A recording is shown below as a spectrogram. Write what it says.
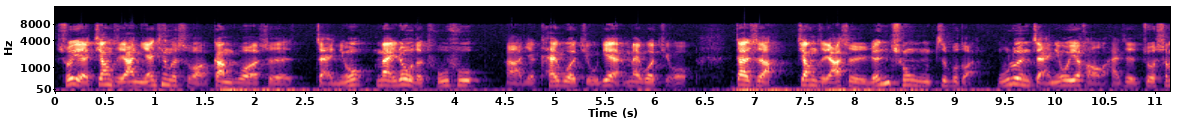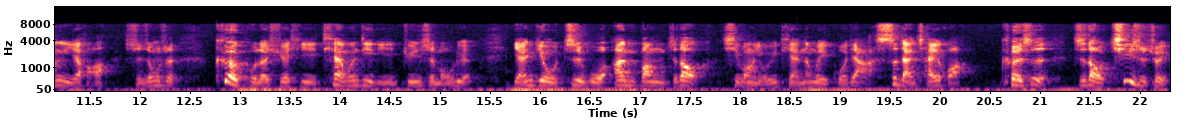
所以姜子牙年轻的时候干过是宰牛卖肉的屠夫啊，也开过酒店卖过酒。但是啊，姜子牙是人穷志不短，无论宰牛也好，还是做生意也好啊，始终是刻苦的学习天文地理、军事谋略，研究治国安邦之道，希望有一天能为国家施展才华。可是直到七十岁，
